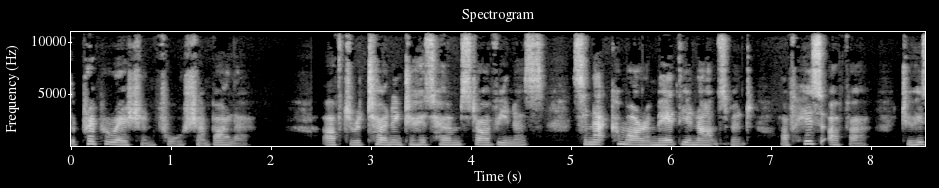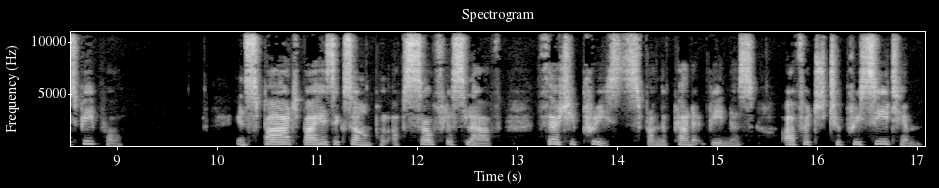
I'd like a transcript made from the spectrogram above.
The preparation for Shambhala after returning to his home star Venus, Sanat Kumara made the announcement of his offer to his people. Inspired by his example of selfless love, thirty priests from the planet Venus offered to precede him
